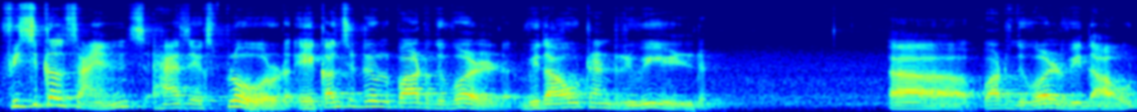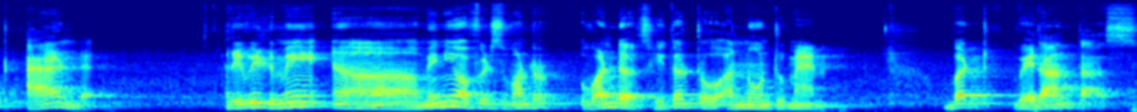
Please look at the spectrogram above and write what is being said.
Physical science has explored a considerable part of the world without and revealed part of the world without and revealed may, uh, many of its wonder, wonders hitherto unknown to man. But Vedantas,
